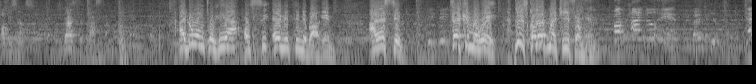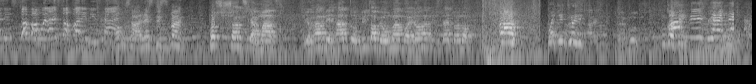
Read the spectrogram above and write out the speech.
Officers, that's the bastard. I don't want to hear or see anything about him. Arrest him. Take him away. Please collect my key from him. Rob, handle him. Thank you. Let him suffer what I suffered in his hand. Officer, arrest this man. Just shut your mouth. You have the heart to beat up a woman, but you don't have the strength to love. Ah! Why didn't you do anything? Ngozi.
